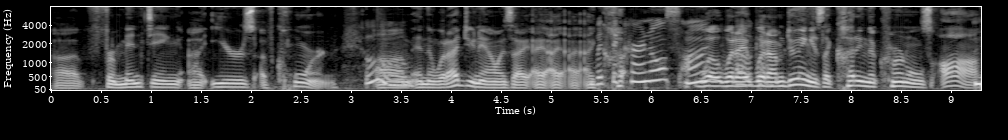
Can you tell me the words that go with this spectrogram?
uh, fermenting uh, ears of corn. Um, and then what I do now is I, I, I, I with the kernels on. Well, what I Oh, what okay. Mm-hmm. I'm doing is like cutting the kernels off,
